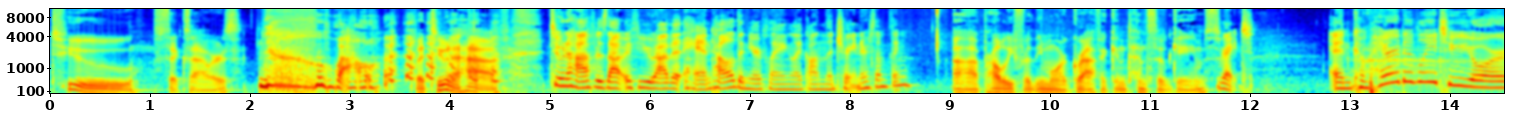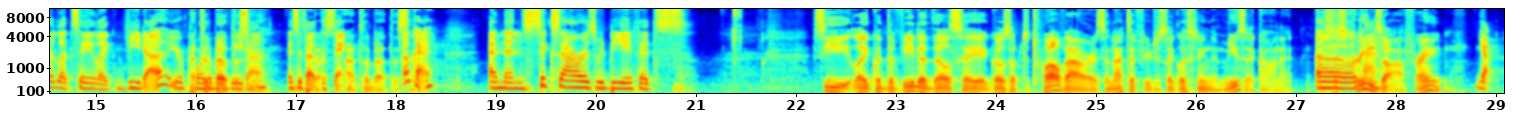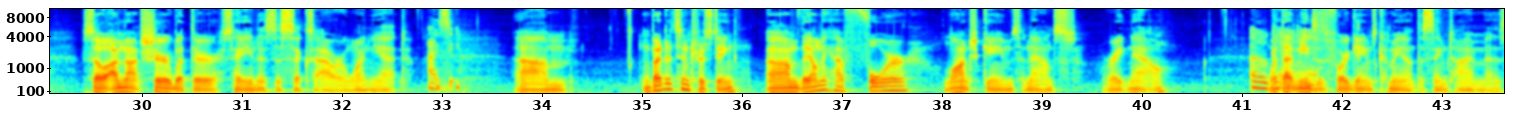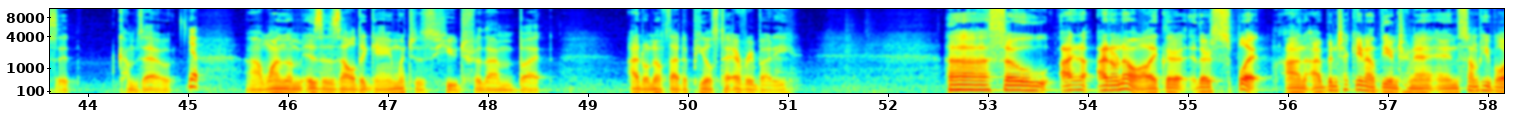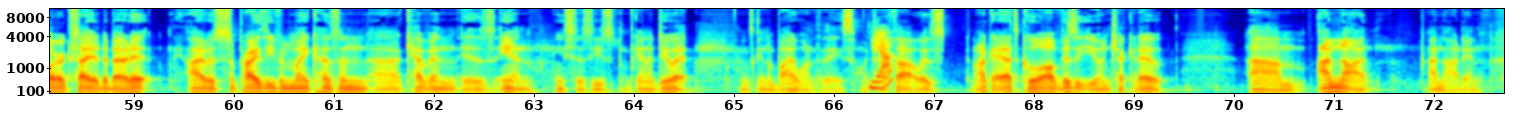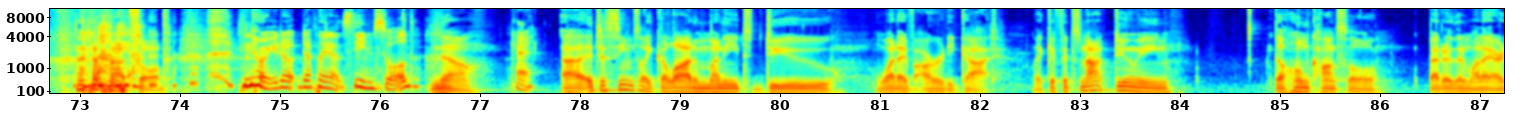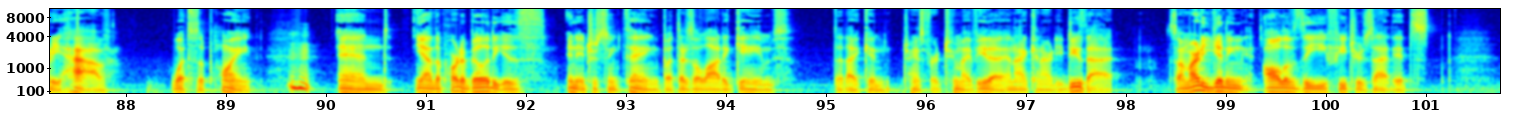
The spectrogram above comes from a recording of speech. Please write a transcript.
to six hours, wow. but two and a half. Two and a half is that if you have it handheld and you're playing like on the train or something? Uh, probably for the more graphic intensive games. Right. And comparatively to your, let's say, like Vita, your portable Vita, same. it's about the same. That's about the same. Okay. And then six hours would be if it's See, like with the Vita, they'll say it goes up to 12 hours, and that's if you're just like listening to music on it. 'Cause Oh, the okay. screen's off, right? yeah, So I'm not sure what they're saying is the six hour one yet. I see. But it's interesting. Um, they only have four launch games announced right now. Okay. What that means is four games coming out at the same time as it comes out. Yep. Uh, one of them is a Zelda game, which is huge for them, but I don't know if that appeals to everybody. Uh, so I, I don't know. Like they're they're split. On I've been checking out the internet, and some people are excited about it, I was surprised even my cousin uh, Kevin is in. He says he's gonna do it. He's gonna buy one of these, which Yeah? I thought was okay. That's cool. I'll visit you and check it out. Um, I'm not. I'm not in. I'm not sold. No, you don't. Definitely don't seem sold. No. Okay. Uh, it just seems like a lot of money to do what I've already got. Like if it's not doing the home console better than what I already have, what's the point? And yeah, the portability is an interesting thing, but there's a lot of games that I can transfer to my Vita, and I can already do that. So I'm already getting all of the features that it's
